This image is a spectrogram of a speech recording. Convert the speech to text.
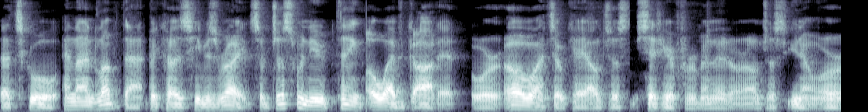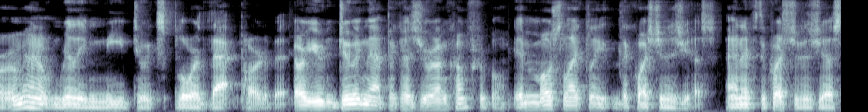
at school. And I loved that because he was right. So just when you think, oh, I've got it, or oh, that's okay, I'll just sit here for a minute, or I'll just, you know, or I don't really need to explore that part of it. Are you doing that because you're uncomfortable? And most likely the question is yes. And if the question is yes,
